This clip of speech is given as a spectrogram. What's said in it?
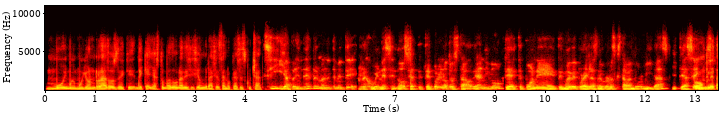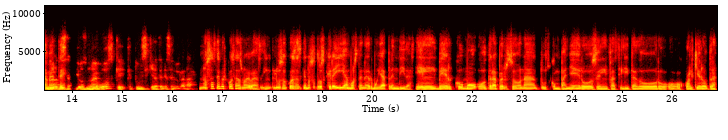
muy, muy, muy honrados de que, de que hayas tomado una decisión gracias a lo que has escuchado. Sí, y aprender permanentemente rejuvenece, ¿no? O sea, te, pone en otro estado de ánimo, te, te, pone, te mueve por ahí las neuronas que estaban dormidas y te hace completamente desafíos nuevos que, que, tú ni siquiera tenías en el radar. Nos hace ver cosas nuevas, incluso cosas que nosotros creíamos tener muy aprendidas. El ver cómo otra persona, tus compañeros, el facilitador o, cualquier otra,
